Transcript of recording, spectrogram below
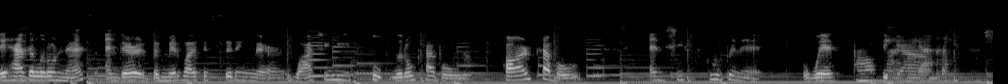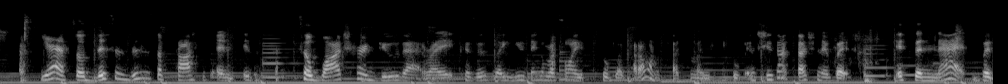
they have the little nest and they're the midwife is sitting there watching me scoop little pebbles hard pebbles and she's scooping it with oh the um yeah so this is this is the process and it's to watch her do that right? Because it's like you think about somebody's poop like i don't want to touch somebody's poop and she's not touching it but it's a net but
